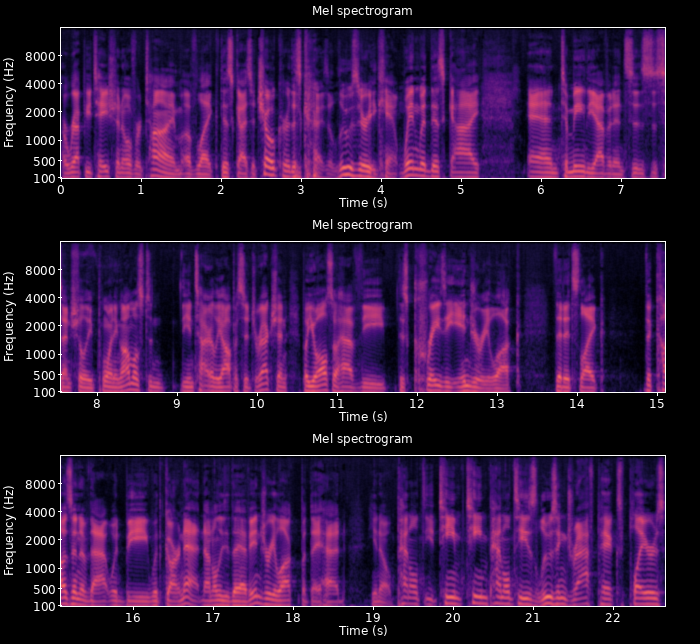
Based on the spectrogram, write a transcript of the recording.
a reputation over time of like, this guy's a choker, this guy's a loser, you can't win with this guy. And to me, the evidence is essentially pointing almost in the entirely opposite direction. But you also have the this crazy injury luck that it's like the cousin of that would be with Garnett. Not only did they have injury luck, but they had you know penalty team team penalties, losing draft picks, players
